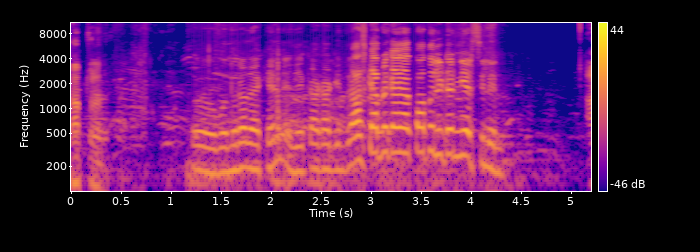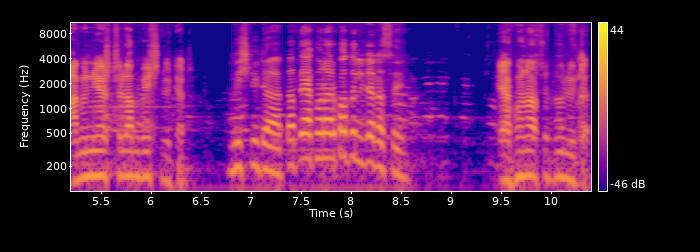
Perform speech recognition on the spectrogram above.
সব চলে ও বন্ধুরা দেখেন এই যে কাকা কিন্তু আজকে আপনি কাকা কত লিটার নিয়ে এসেছিলেন? আমি নিয়ে এসেছিলাম বিশ লিটার। বিশ লিটার। তাতে এখন আর কত লিটার আছে? এখন আছে দুই লিটার।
